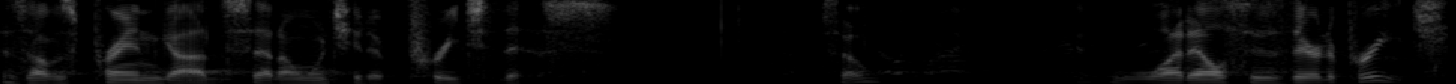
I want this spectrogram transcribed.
as I was praying, God said, I want you to preach this. So, what else is there to preach?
